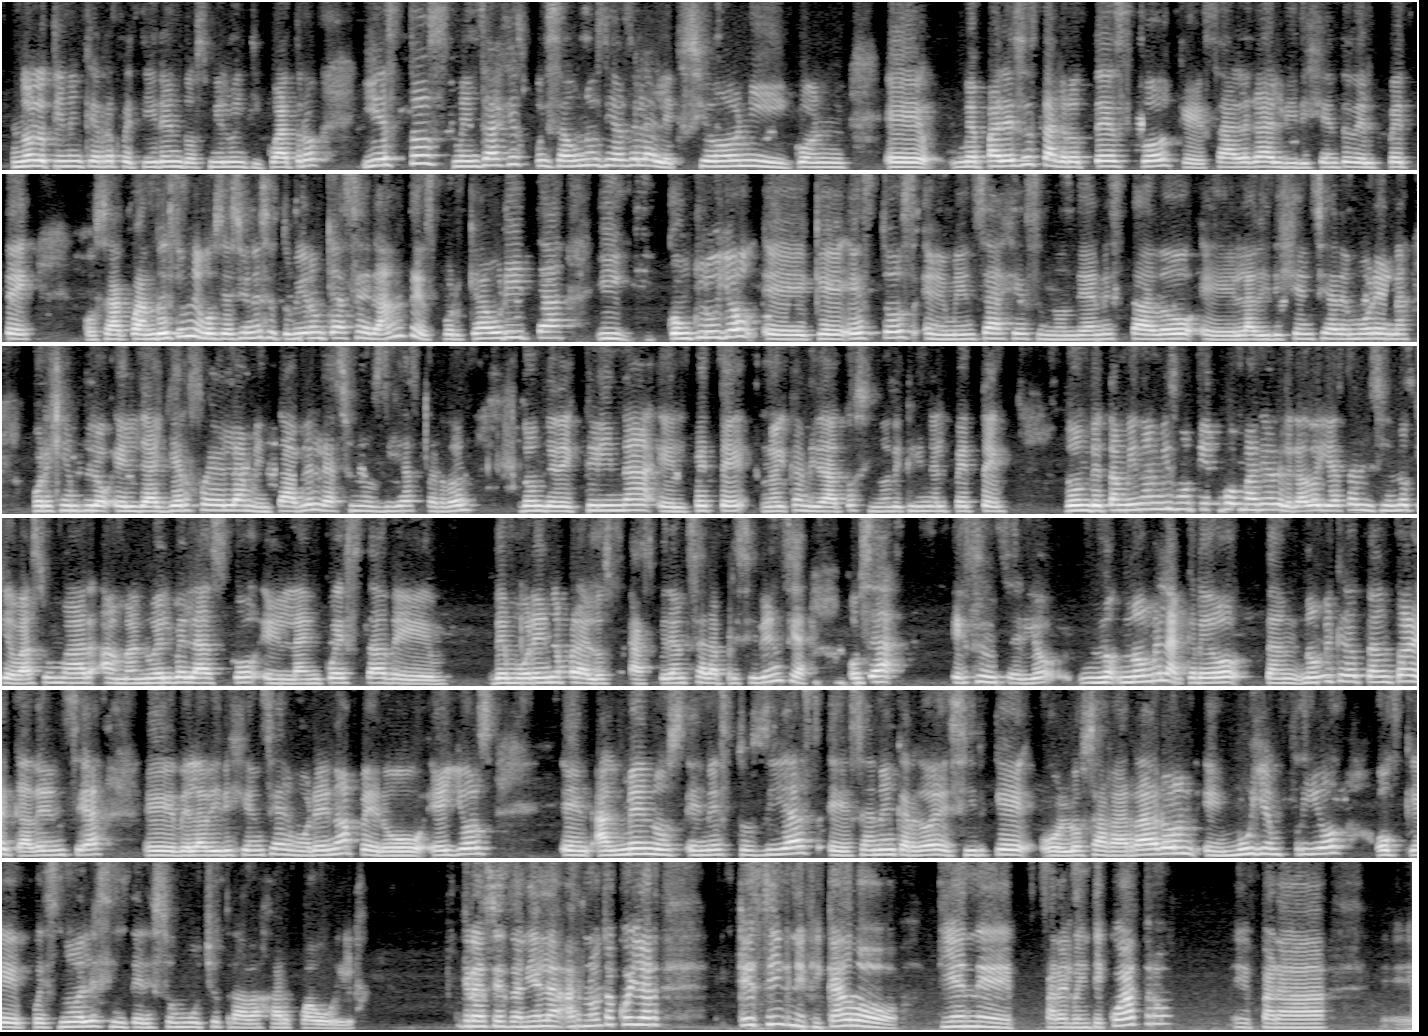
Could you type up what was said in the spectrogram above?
no lo tienen que repetir en 2024. Y estos mensajes, pues a unos días de la elección y con, eh, me parece hasta grotesco que salga el dirigente del PT o sea, cuando estas negociaciones se tuvieron que hacer antes, porque ahorita, y concluyo eh, que estos eh, mensajes en donde han estado eh, la dirigencia de Morena, por ejemplo, el de ayer fue lamentable, el de hace unos días, perdón, donde declina el PT, no el candidato, sino declina el PT donde también al mismo tiempo Mario Delgado ya está diciendo que va a sumar a Manuel Velasco en la encuesta de, de Morena para los aspirantes a la presidencia. O sea, ¿es en serio? No, no, me la creo tan, no me creo tanta decadencia eh, de la dirigencia de Morena, pero ellos, en, al menos en estos días, eh, se han encargado de decir que o los agarraron eh, muy en frío o que pues no les interesó mucho trabajar Coahuila. Gracias, Daniela. Arnoldo Collar, ¿qué significado tiene para el 24, para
